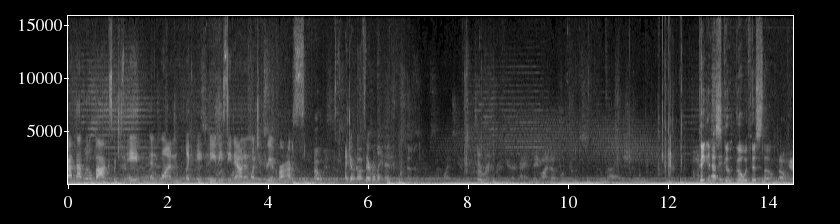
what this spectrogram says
on. We've got that little box, which is A and one, like A, A, B, C down and one, two, three across. Oh, I don't know if they're related. they're right, right here. They line up with those. I think it has to go, go with this though. Okay,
